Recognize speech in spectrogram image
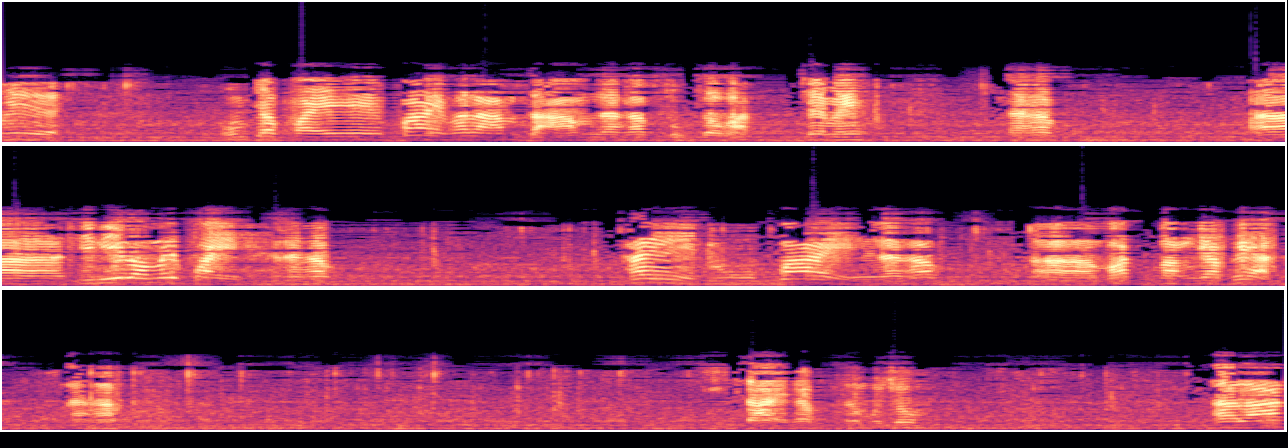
เวย์ผมจะไปป้ายพระรามสามนะครับ สุขสวัสดิ์ใช่ไหมนะครับ อ่า ทีนี้เราไม่ไปนะครับ ให้ดูป้ายนะครับ อ่า วัดบางยาแพทย์นะครับอีกใต้ครับท่านผู้ชมอ่าร้าน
